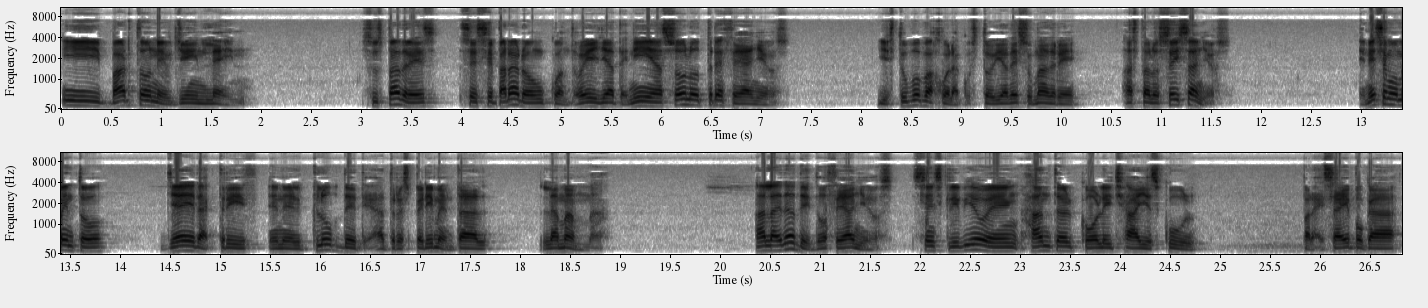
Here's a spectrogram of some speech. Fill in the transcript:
y Barton Eugene Lane. Sus padres se separaron cuando ella tenía solo 13 años y estuvo bajo la custodia de su madre hasta los seis años. En ese momento ya era actriz en el club de teatro experimental La Mamma. A la edad de 12 años se inscribió en Hunter College High School. Para esa época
